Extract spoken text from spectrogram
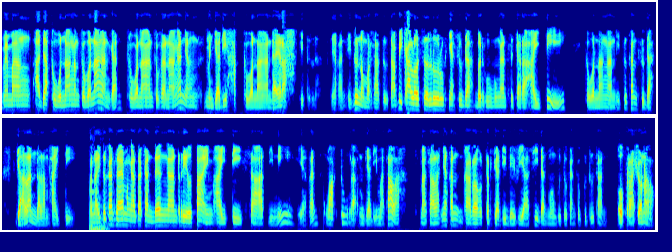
memang ada kewenangan-kewenangan kan, kewenangan-kewenangan yang menjadi hak kewenangan daerah gitu loh. Ya kan, itu nomor satu. Tapi kalau seluruhnya sudah berhubungan secara IT, kewenangan itu kan sudah jalan dalam IT. Karena itu kan saya mengatakan dengan real time IT saat ini, ya kan, waktu nggak menjadi masalah. Masalahnya kan kalau terjadi deviasi dan membutuhkan keputusan operasional.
